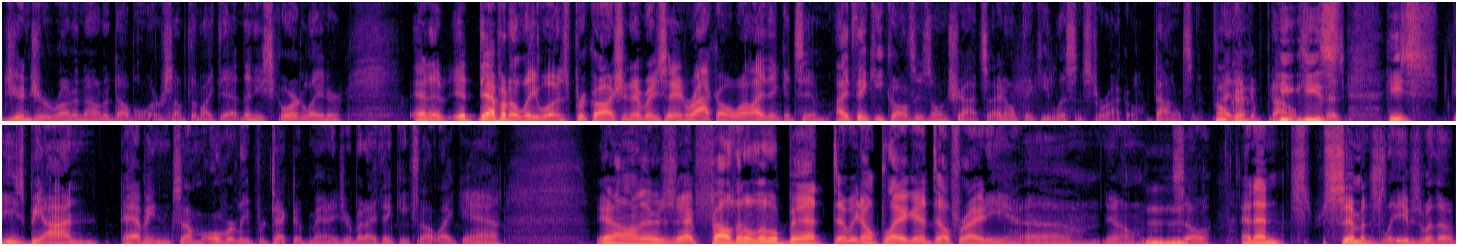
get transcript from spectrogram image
ginger running out a double or something like that. And then he scored later. And it, it definitely was precaution. Everybody's saying Rocco. Well, I think it's him. I think he calls his own shots. I don't think he listens to Rocco Donaldson. Okay. I think if He- Donaldson he's- says- he's he's beyond having some overly protective manager, but I think he felt like, yeah, you know, there's I felt it a little bit. Uh, we don't play again until Friday, uh, you know. Mm-hmm. So and then S- Simmons leaves with a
